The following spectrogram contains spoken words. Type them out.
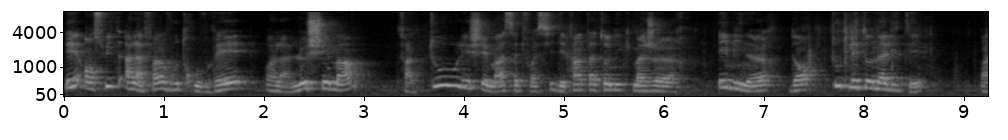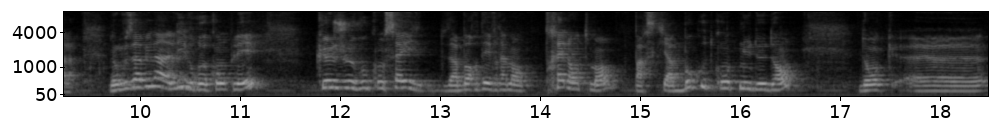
Et ensuite, à la fin, vous trouverez voilà, le schéma, enfin tous les schémas, cette fois-ci, des pentatoniques majeurs et mineurs dans toutes les tonalités. Voilà. Donc vous avez là un livre complet que je vous conseille d'aborder vraiment très lentement parce qu'il y a beaucoup de contenu dedans. Donc, euh,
